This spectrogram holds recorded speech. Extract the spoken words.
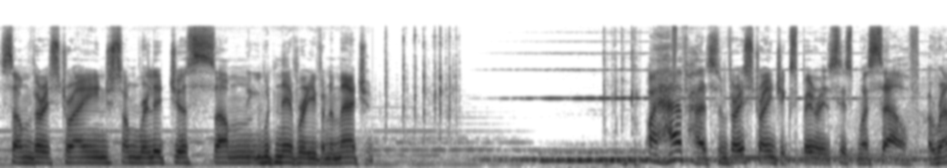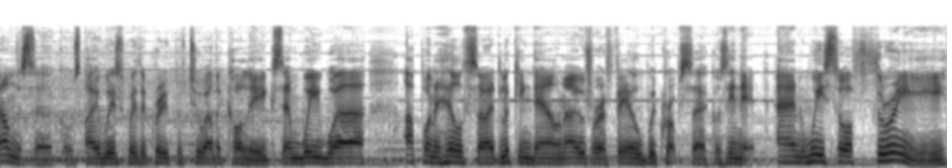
some very strange, some religious, some you would never even imagine. I have had some very strange experiences myself around the circles. I was with a group of two other colleagues and we were up on a hillside looking down over a field with crop circles in it. And we saw three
